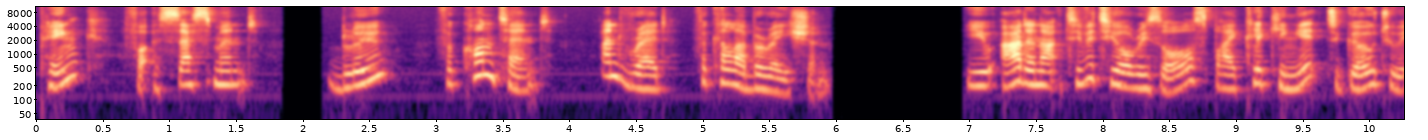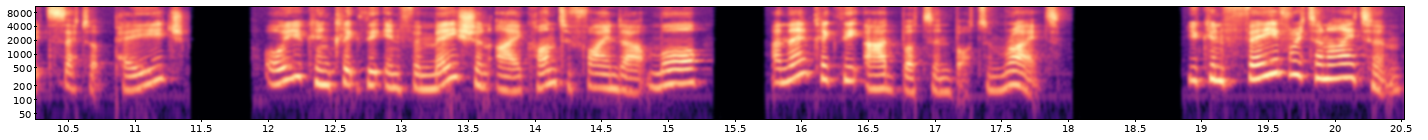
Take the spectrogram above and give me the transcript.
pink for assessment, blue for content and red for collaboration. You add an activity or resource by clicking it to go to its setup page, or you can click the information icon to find out more and then click the add button bottom right. You can favourite an item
